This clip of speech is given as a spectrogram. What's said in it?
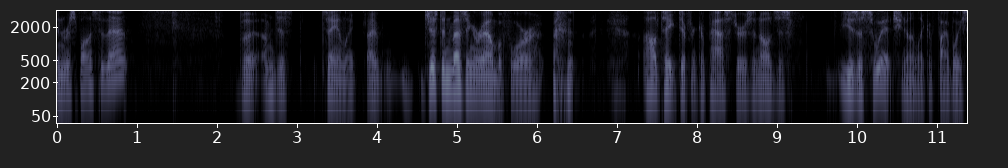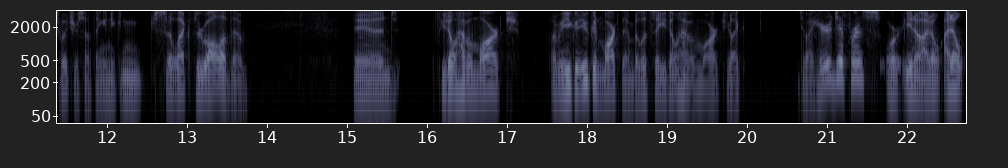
in response to that, but I'm just saying, like, I just in messing around before, I'll take different capacitors and I'll just use a switch, you know, like a five way switch or something, and you can select through all of them. And if you don't have them marked, I mean, you can you can mark them, but let's say you don't have them marked, you're like, do I hear a difference? Or you know, I don't, I don't,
